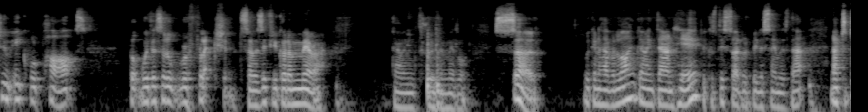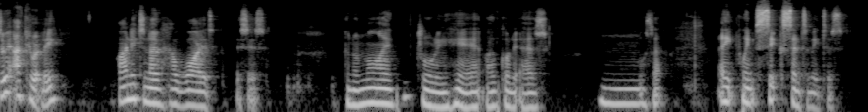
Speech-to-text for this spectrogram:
two equal parts but with a sort of reflection. So as if you've got a mirror going through the middle. So we're going to have a line going down here because this side would be the same as that. Now to do it accurately, I need to know how wide this is. And on my drawing here, I've got it as, mm, what's that? 8.6 centimetres.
